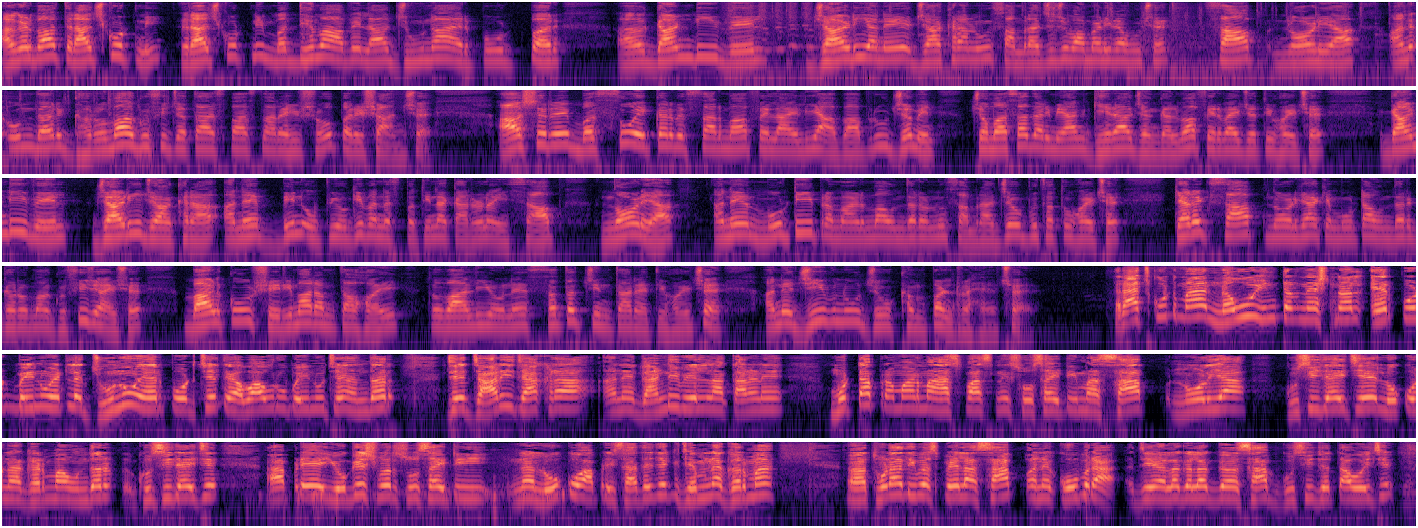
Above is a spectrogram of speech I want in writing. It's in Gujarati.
આગળ વાત રાજકોટની. રાજકોટની મધ્યમાં આવેલા જૂના એરપોર્ટ પર ગાંડી, વેલ, જાડી અને જાખરાનું સામ્રાજ્ય જોવા મળી રહ્યું છે. સાપ, નોળિયા અને ઉંદર ઘરોમાં ઘૂસી જતા આસપાસના રહીશો પરેશાન છે. આશરે બસો એકર વિસ્તારમાં ફેલાયેલી આ બાબરૂ જમીન ચોમાસા દરમિયાન ઘેરા જંગલમાં ફેરવાઈ જતી હોય છે. ગાંડી, વેલ, જાડી ઝાંખરા અને બિનઉપયોગી વનસ્પતિના કારણે સાપ, નોળિયા અને મોટી પ્રમાણમાં ઉંદરોનું સામ્રાજ્ય ઊભું થતું હોય છે. ક્યારેક સાપ, નોળિયા કે મોટા ઉંદર ઘરોમાં ઘૂસી જાય છે. બાળકો શેરીમાં રમતા હોય તો વાલીઓને સતત ચિંતા રહેતી હોય છે અને જીવનું જોખમ પણ રહે છે. રાજકોટમાં નવું ઇન્ટરનેશનલ એરપોર્ટ બન્યું એટલે જૂનું એરપોર્ટ છે તે અવાવરું બન્યું છે અંદર. જે જાડી ઝાખડા અને ગાંડીવેલના કારણે મોટા પ્રમાણમાં આસપાસની સોસાયટીમાં સાપ, નોળિયા ઘૂસી જાય છે, લોકોના ઘરમાં ઉંદર ઘૂસી જાય છે. આપણે યોગેશ્વર સોસાયટીના લોકો આપણી સાથે છે કે જેમના ઘરમાં થોડા દિવસ પહેલા સાપ અને કોબરા જે અલગ અલગ સાપ ઘૂસી જતા હોય છે.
